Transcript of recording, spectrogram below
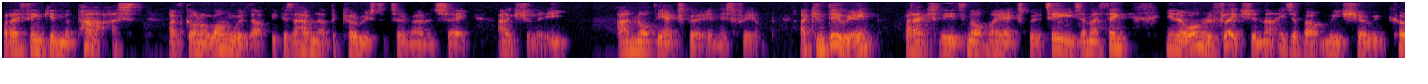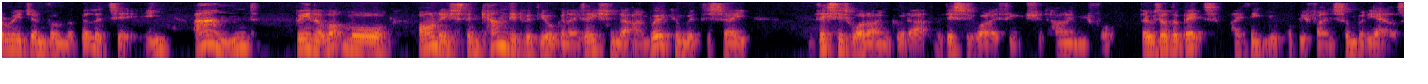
but I think in the past, I've gone along with that because I haven't had the courage to turn around and say, actually, I'm not the expert in this field. I can do it, but actually it's not my expertise. And I think, you know, on reflection, that is about me showing courage and vulnerability and being a lot more honest and candid with the organization that I'm working with to say, this is what I'm good at, this is what I think you should hire me for. Those other bits, I think you'll probably find somebody else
